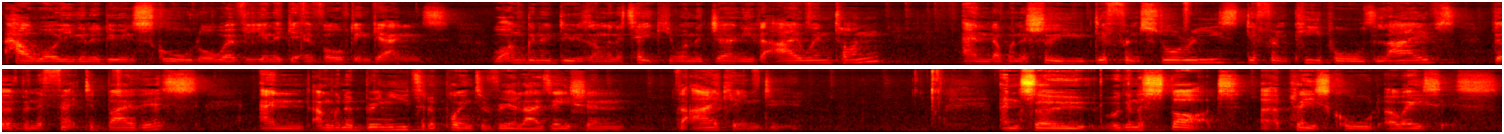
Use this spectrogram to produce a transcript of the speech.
how well you're going to do in school or whether you're going to get involved in gangs, what I'm going to do is I'm going to take you on a journey that I went on and I'm going to show you different stories, different people's lives that have been affected by this, and I'm going to bring you to the point of realization that I came to. And so we're going to start at a place called Oasis.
